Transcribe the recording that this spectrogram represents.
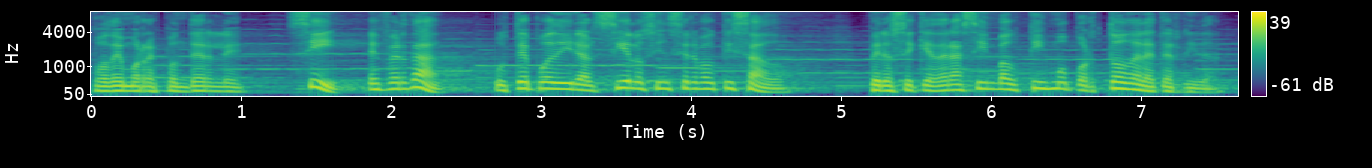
Podemos responderle, sí, es verdad, usted puede ir al cielo sin ser bautizado, pero se quedará sin bautismo por toda la eternidad.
